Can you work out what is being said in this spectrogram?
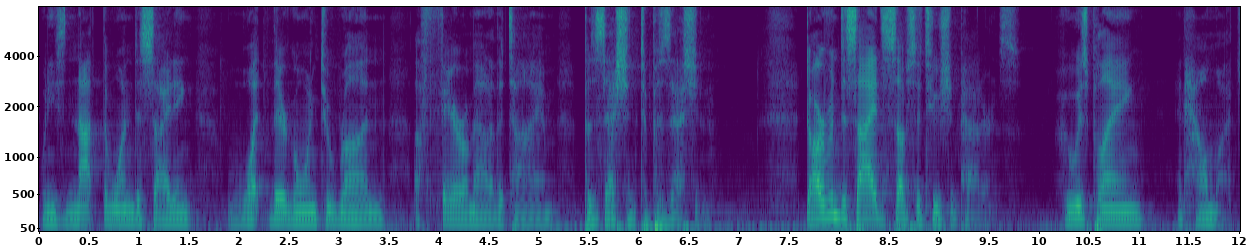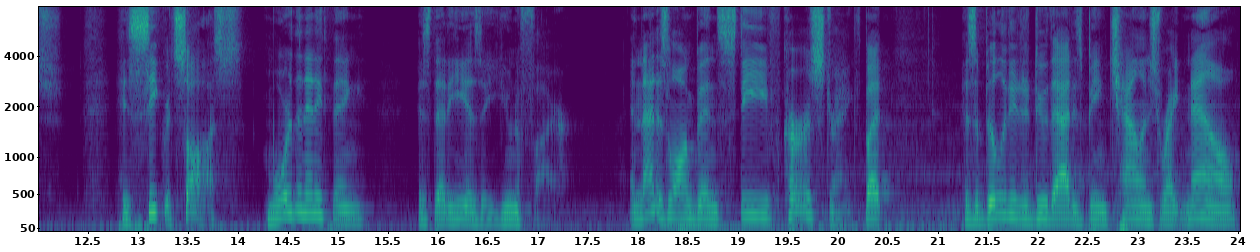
when he's not the one deciding what they're going to run a fair amount of the time, possession to possession. Darvin decides substitution patterns who is playing and how much. His secret sauce, more than anything, is that he is a unifier. And that has long been Steve Kerr's strength. But his ability to do that is being challenged right now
